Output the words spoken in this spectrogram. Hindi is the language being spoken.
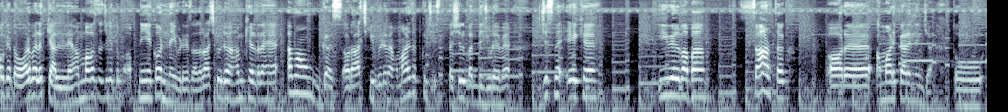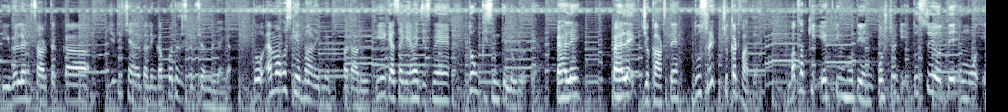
ओके तो और भाई लोग क्या ले हम वापस आ चुके तो अपनी एक और नई वीडियो के साथ। और आज की वीडियो में हम खेल रहे हैं अमाउंग गस और आज की वीडियो में हमारे साथ कुछ स्पेशल बंदे जुड़े हुए हैं, जिसमें एक है ईवेल बाबा सार्थक और हमारे प्यारे निंजा तो ईवेल एंड सार्थक का यूट्यूब चैनल का लिंक आपको तो डिस्क्रिप्शन में मिल जाएगा। तो एमोगस के बारे में बता दूँ कि ये कैसा गेम है जिसमें दो किस्म के लोग होते हैं। पहले पहले जो काटते हैं, दूसरे जो कटवाते हैं। मतलब कि एक टीम होती है इम्पोस्टर की, दूसरे होते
